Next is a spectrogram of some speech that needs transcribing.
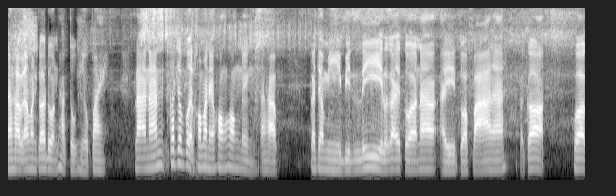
นะครับ แล้วมันก็โดนผลักตกเหวไปหลังจากนั้นก็จะเปิดเข้ามาในห้องห้องหนึ่งนะครับ ก็จะมีบิลลี่แล้วก็ไอตัวหน้าไอตัวฟ้านะ แล้วก็พวก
